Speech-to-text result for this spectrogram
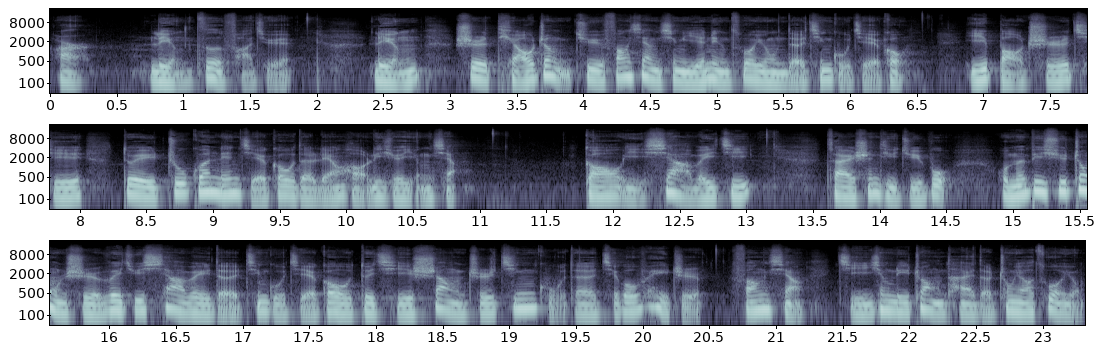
二领字法诀，领是调整具方向性引领作用的筋骨结构，以保持其对诸关联结构的良好力学影响。高以下为基，在身体局部，我们必须重视位居下位的筋骨结构对其上肢筋骨的结构位置、方向及应力状态的重要作用。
